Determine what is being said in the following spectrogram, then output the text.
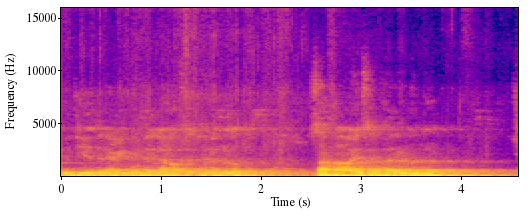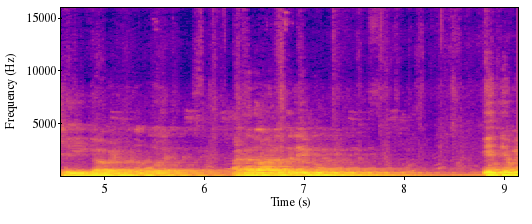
വിജയത്തിനായിക്കൊണ്ട് എല്ലാ അവസരങ്ങളും സഹായ സഹകരണങ്ങൾ ചെയ്യുക വേണ്ടതുപോലെ അന്നദാനത്തിലേക്കും എന്നിവ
